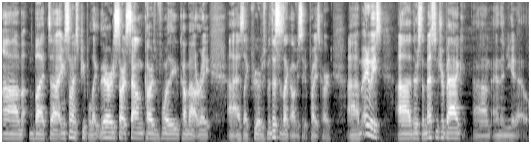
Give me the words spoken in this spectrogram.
Um, but uh, I mean, sometimes people like they already start selling cards before they even come out, right? Uh, as like pre-orders. But this is like obviously a prize card. Um, anyways, uh, there's the messenger bag, um, and then you get a,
